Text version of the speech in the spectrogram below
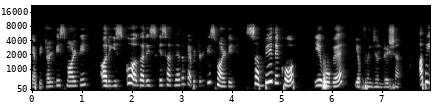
कैपिटल टी स्मॉल टी और इसको अगर इसके साथ लिया तो कैपिटल टी स्मॉल टी सभी देखो, ये हो गए यफन जनरेशन अभी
